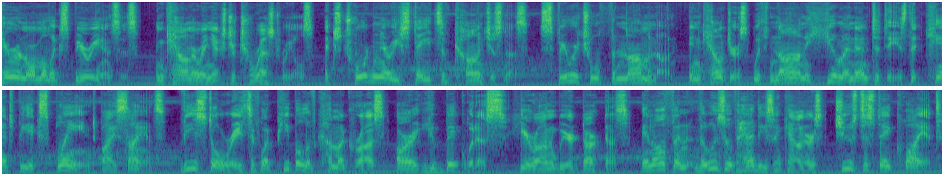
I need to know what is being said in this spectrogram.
Paranormal experiences, encountering extraterrestrials, extraordinary states of consciousness, spiritual phenomenon, encounters with non-human entities that can't be explained by science. These stories of what people have come across are ubiquitous here on Weird Darkness, and often those who've had these encounters choose to stay quiet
